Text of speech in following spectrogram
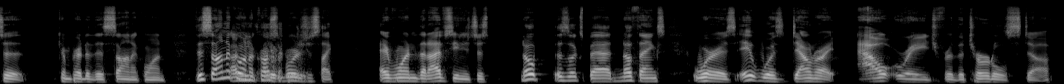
to compared to this Sonic one. This Sonic I one mean, across the board is just like everyone that I've seen is just nope, this looks bad, no thanks. Whereas it was downright outrage for the Turtles stuff.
